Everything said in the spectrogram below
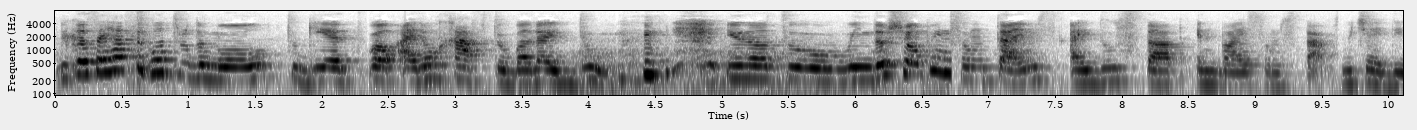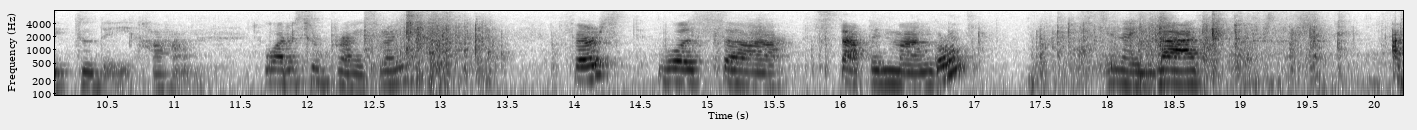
Because I have to go through the mall to get, well, I don't have to, but I do. you know, to window shopping. Sometimes I do stop and buy some stuff, which I did today. Haha. what a surprise, right? first was uh, Stop and Mango and I got a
